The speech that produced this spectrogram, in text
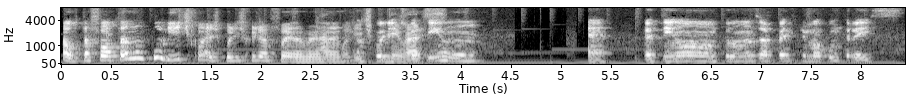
Ah, tá faltando um político, mas político já foi, na Ah, verdade. A político tem política eu tenho um. É. Eu tenho pelo menos um aperto de mão com três.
